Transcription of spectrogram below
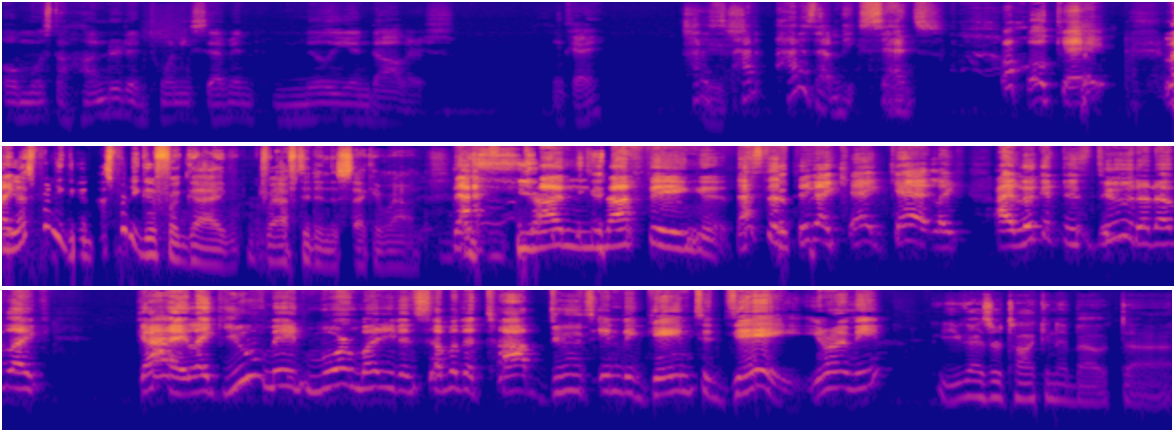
almost $127 million. Okay. How does how, how does that make sense? okay, like I mean, that's pretty good. That's pretty good for a guy drafted in the second round. That's done nothing. That's the thing I can't get. Like I look at this dude and I'm like, guy, like you've made more money than some of the top dudes in the game today. You know what I mean? You guys are talking about uh,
